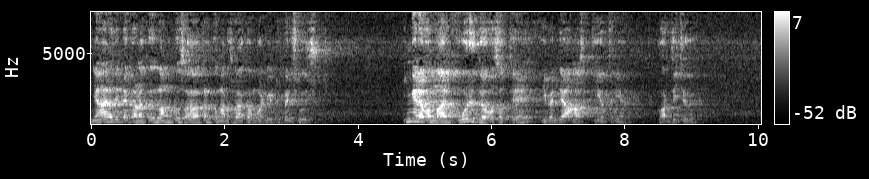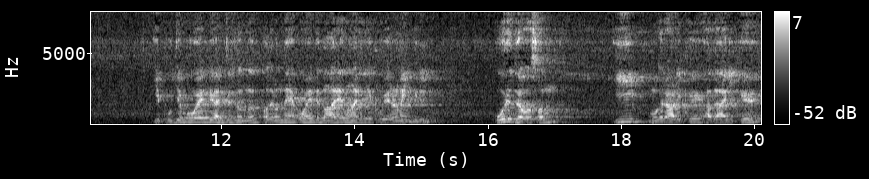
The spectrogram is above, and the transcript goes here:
ഞാനതിന്റെ കണക്ക് നമുക്ക് സഹാക്കൾക്ക് മനസ്സിലാക്കാൻ വേണ്ടിയിട്ട് പരിശോധിച്ചു. ഇങ്ങനെ വന്നാൽ ഒരു ദിവസത്തെ ഇവന്റെ ആസ്തി എത്രയാണ് വർദ്ധിച്ചത്? ഈ പൂജ്യം പോയിന്റ് അഞ്ചിൽ നിന്ന് പതിനൊന്ന് പോയിന്റ് നാല് നാലിലേക്ക് ഉയരണമെങ്കിൽ ഒരു ദിവസം ഈ മുതലാളിക്ക് അദാനിക്ക്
